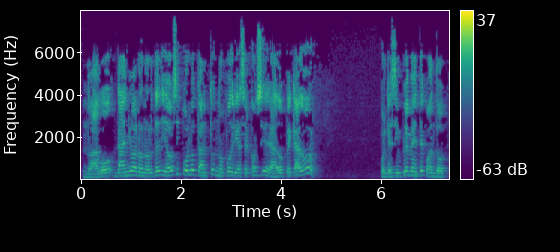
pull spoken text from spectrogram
no hago daño al honor de Dios y por lo tanto no podría ser considerado pecador. Porque simplemente cuando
